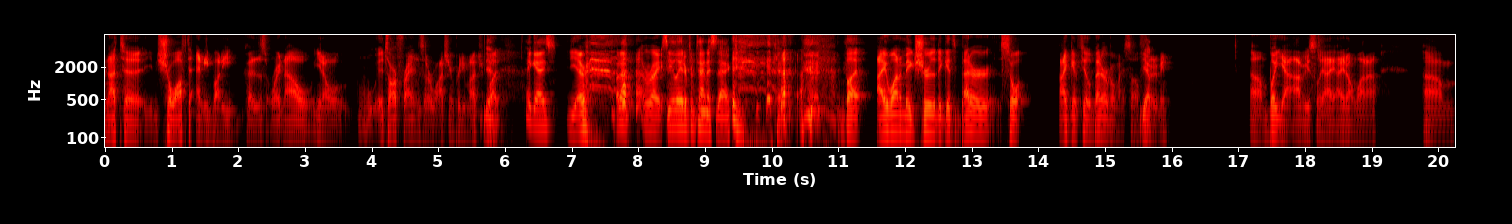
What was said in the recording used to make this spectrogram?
not to show off to anybody because right now, you know, it's our friends that are watching pretty much. Yeah. But Hey guys, yeah, What up? right. see you later for tennis, Zach. but I want to make sure that it gets better so I can feel better about myself. You know what I mean? Um, but yeah, obviously, I, I don't want to, um,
